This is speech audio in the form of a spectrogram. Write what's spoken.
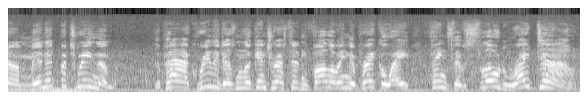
A minute between them. The pack really doesn't look interested in following the breakaway. Things have slowed right down.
